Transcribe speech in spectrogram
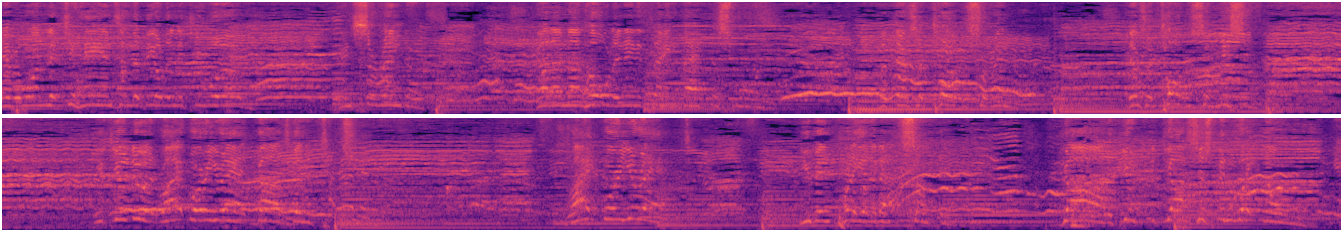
Everyone, lift your hands in the building if you would and surrender. God, I'm not holding anything back this morning, but there's a total surrender. There's a total submission. If you'll do it right where you're at, God's going to touch you. Right where you're at. You've been praying about something. God, if, you, God's just been waiting on you,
